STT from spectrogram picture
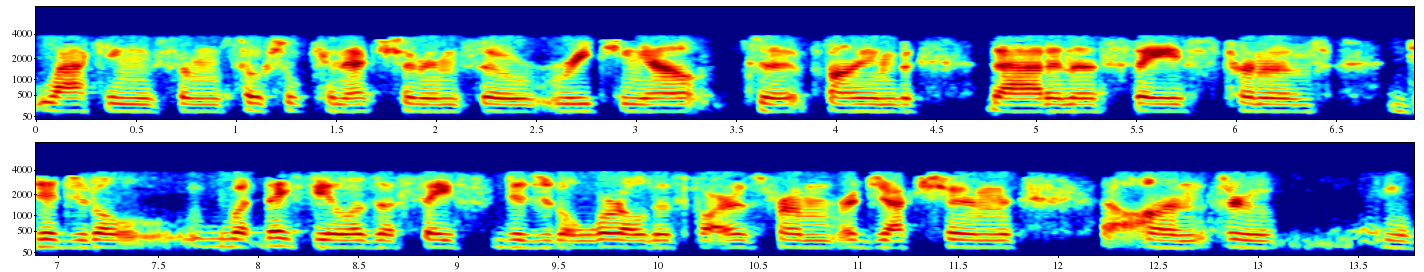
lacking some social connection and so reaching out to find that in a safe kind of digital what they feel is a safe digital world as far as from rejection on through you know,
